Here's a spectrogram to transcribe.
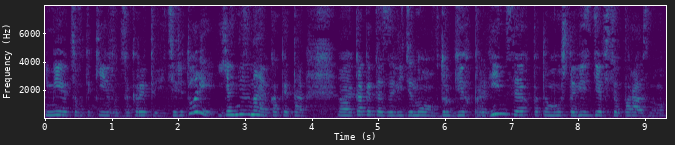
имеются вот такие вот закрытые территории. Я не знаю, как это, э, как это заведено в других провинциях, потому что везде все по-разному.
